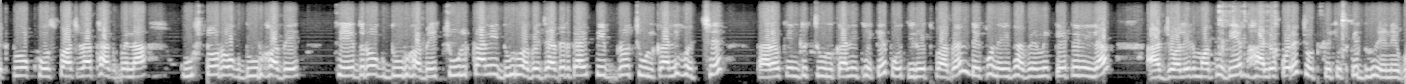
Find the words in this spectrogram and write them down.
একটুও খোস পাচড়া থাকবে না। কুষ্ঠ রোগ দূর হবে সেদ রোগ দূর হবে, চুলকানি দূর হবে, যাদের গায়ে তীব্র চুলকানি হচ্ছে তারাও কিন্তু চুলকানি থেকে প্রতিরোধ পাবেন। দেখুন, এইভাবে আমি কেটে নিলাম আর জলের মধ্যে দিয়ে ভালো করে চটকে চটকে ধুয়ে নেব।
